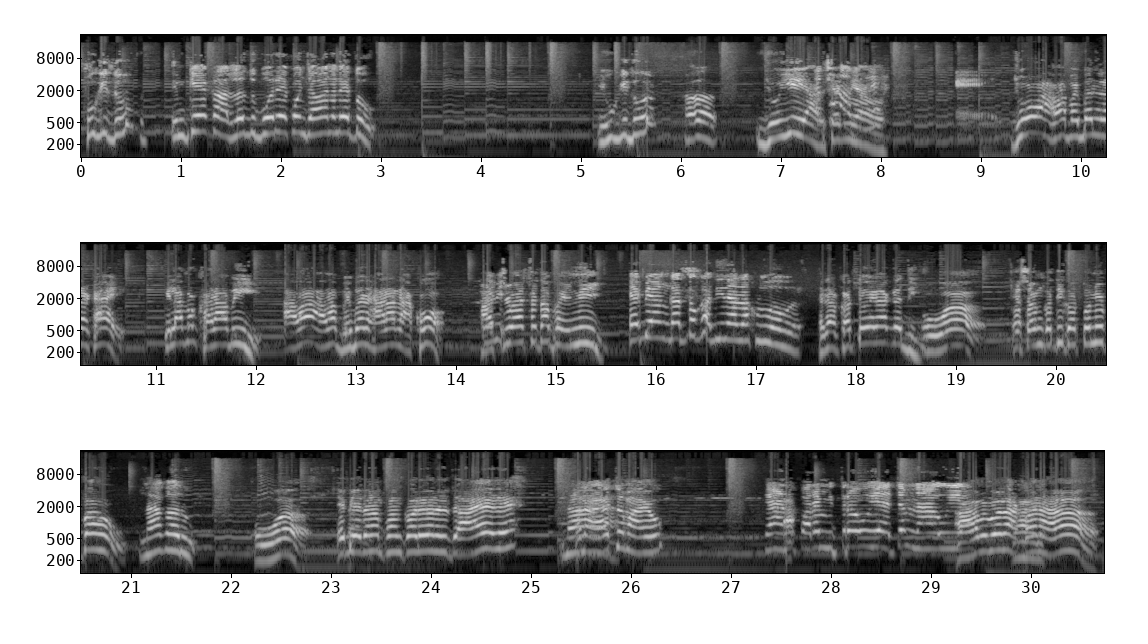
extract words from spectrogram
શું કીધું? એમ કે એક હાલ જ ઊભો રે કોઈ જવા ના દેતું એવું કીધું? હા. જોઈએ આવશે કે નહીં આવે? જો આવા ભાઈબંધ રખાય પેલા તો ખરાબી. આવા આવા ભાઈબંધ હારા રાખો. સાચી વાત છે તારા ભાઈની. એ બે અંગત તો કદી ના રાખવું હવે. રખતો એના કદી. ઓવા એ સંગ કદી કરતો નહીં પાહો. ના કરું. ઓવા એ બે જણા ફોન કર્યો ને આયા રે? ના આયા ચમ આયો? ત્યાં પર મિત્ર હોય ચમ ના હોય. હા ભાઈ રાખવાના હા.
